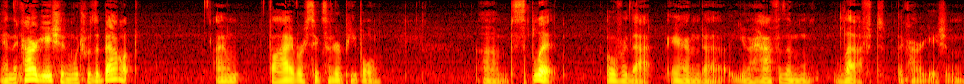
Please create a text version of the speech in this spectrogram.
And the congregation, which was about I don't five or six hundred people, um, split over that, and uh, you know half of them left the congregation.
